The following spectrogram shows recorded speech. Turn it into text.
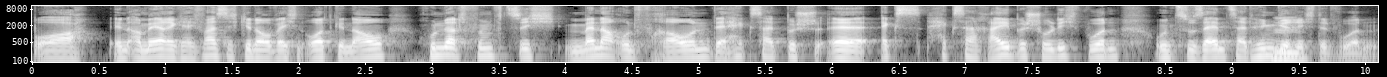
boah, in Amerika, ich weiß nicht genau, welchen Ort genau, 150 Männer und Frauen der Hexheit äh, Ex Hexerei beschuldigt wurden und zur selben Zeit hingerichtet wurden.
